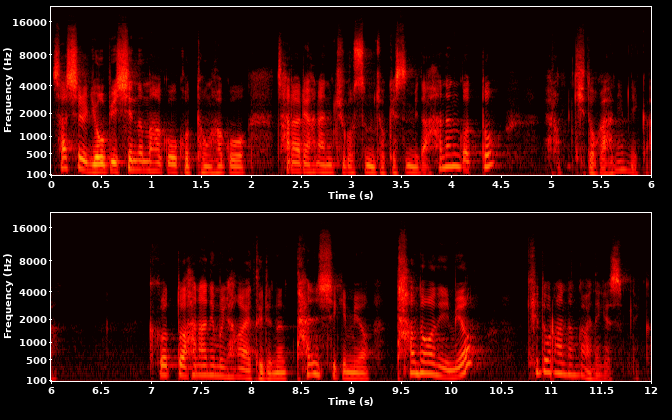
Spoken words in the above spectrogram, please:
사실 욥이 신음하고 고통하고 차라리 하나님 죽었으면 좋겠습니다 하는 것도 여러분 기도가 아닙니까? 그것도 하나님을 향하여 드리는 탄식이며 탄원이며 기도라는 거 아니겠습니까?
